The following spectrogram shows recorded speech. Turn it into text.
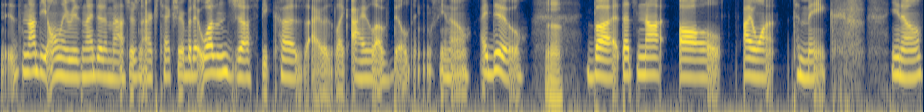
it's not the only reason I did a master's in architecture, but it wasn't just because I was like I love buildings, you know, I do, Yeah. but that's not all I want to make, you know.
